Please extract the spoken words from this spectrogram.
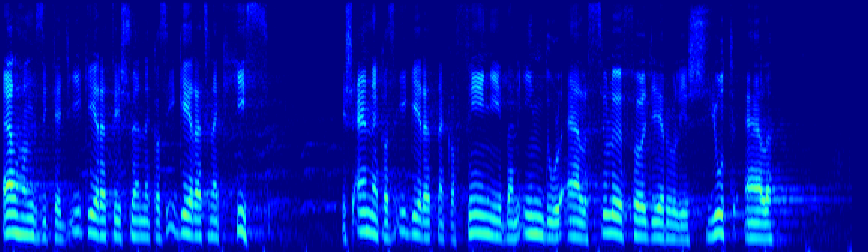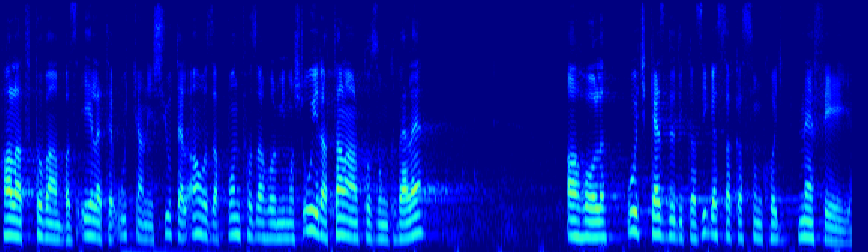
Elhangzik egy ígéret, és ő ennek az ígéretnek hisz, és ennek az ígéretnek a fényében indul el szülőföldjéről, és jut el, halad tovább az élete útján, és jut el ahhoz a ponthoz, ahol mi most újra találkozunk vele, ahol úgy kezdődik az ige szakaszunk, hogy ne félj.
